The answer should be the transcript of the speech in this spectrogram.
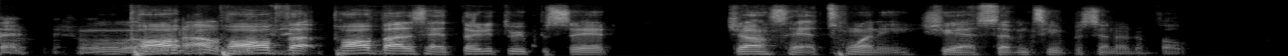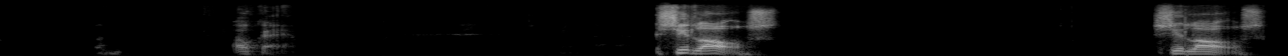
ooh, Paul what I was Paul Va- Paul Vallas had 33 percent. Johnson had 20. She had 17 percent of the vote. Okay. She lost. She lost.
